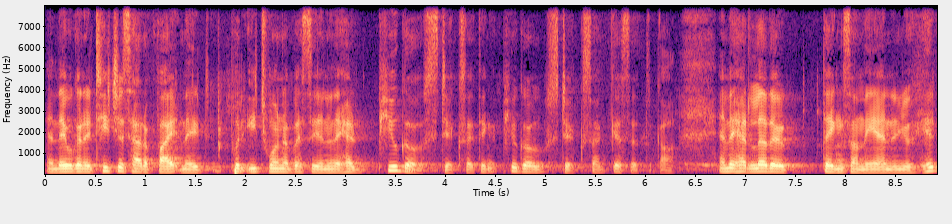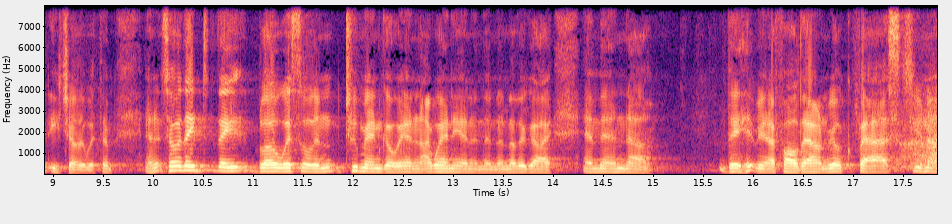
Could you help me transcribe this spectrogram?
And they were going to teach us how to fight, and they put each one of us in, and they had pugo sticks, I think, pugo sticks, I guess that's called. And they had leather things on the end and you hit each other with them. And so they, they blow whistle and two men go in and I went in and then another guy. And then uh, they hit me and I fall down real fast, you know.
